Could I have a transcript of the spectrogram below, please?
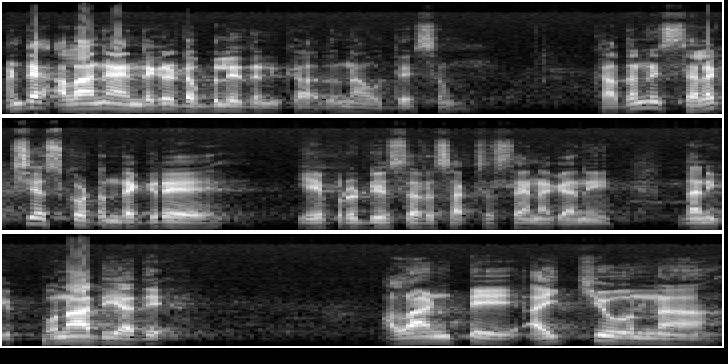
అంటే అలానే ఆయన దగ్గర డబ్బు లేదని కాదు నా ఉద్దేశం. కథని సెలెక్ట్ చేసుకోవటం దగ్గరే ఏ ప్రొడ్యూసర్ సక్సెస్ అయినా కానీ దానికి పునాది అదే. అలాంటి ఐక్యూ ఉన్న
